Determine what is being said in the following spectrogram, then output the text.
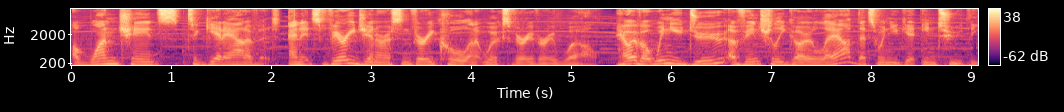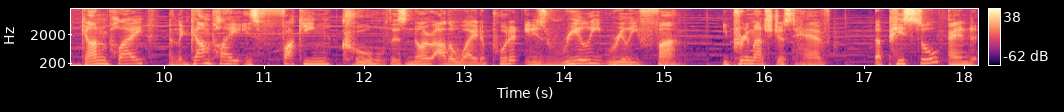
a one chance to get out of it. And it's very generous and very cool, and it works very, very well. However, when you do eventually go loud, that's when you get into the gunplay, and the gunplay is fucking cool. There's no other way to put it. It is really, really fun. You pretty much just have a pistol, and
